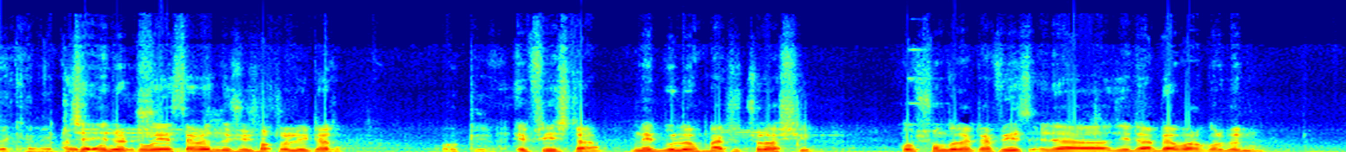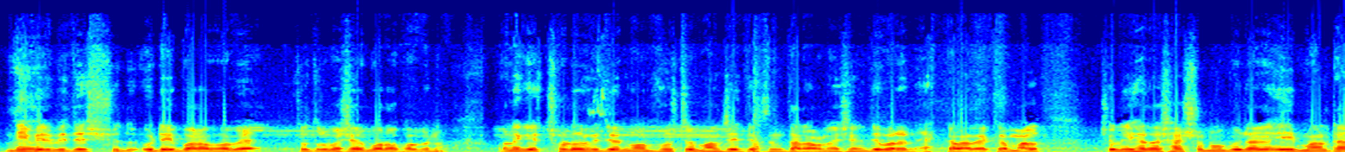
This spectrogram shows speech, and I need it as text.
দেখেন আচ্ছা এটা টু এ সেভেন দুশো সতেরো লিটার ওকে এই ফ্রিজটা নেট বলে একশো চুরাশি। খুব সুন্দর একটা ফ্রিজ এটা যেটা ব্যবহার করবেন ডিপের ভিতরে শুধু ওটাই বরফ হবে চতুর্পাশের বরফ হবে না। অনেকে ছোট ভিতরে নন ফ্রস্টের মাল চাইতেছেন তারা অনায়াসে নিতে পারেন। এক কালার একটা মাল চল্লিশ হাজার সাতশো নব্বই টাকা। এই মালটা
